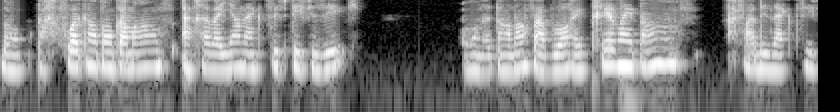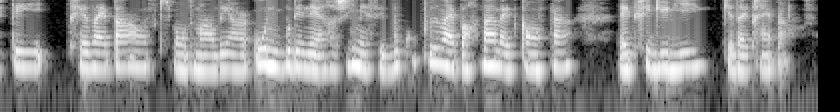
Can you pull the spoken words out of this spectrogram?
Donc, parfois, quand on commence à travailler en activité physique, on a tendance à vouloir être très intense, à faire des activités très intenses qui vont demander un haut niveau d'énergie, mais c'est beaucoup plus important d'être constant, d'être régulier que d'être intense.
